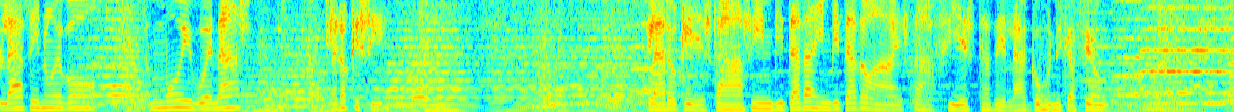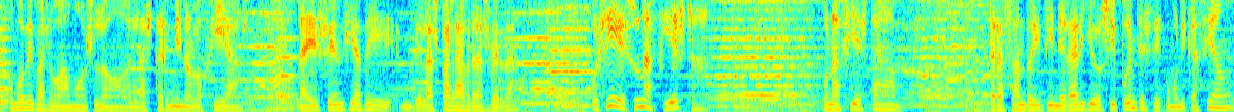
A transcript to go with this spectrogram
Hola de nuevo, muy buenas. Claro que sí. Claro que estás invitada, invitado a esta fiesta de la comunicación. ¿Cómo devaluamos las terminologías, la esencia de, de las palabras, verdad? Pues sí, es una fiesta. Una fiesta trazando itinerarios y puentes de comunicación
